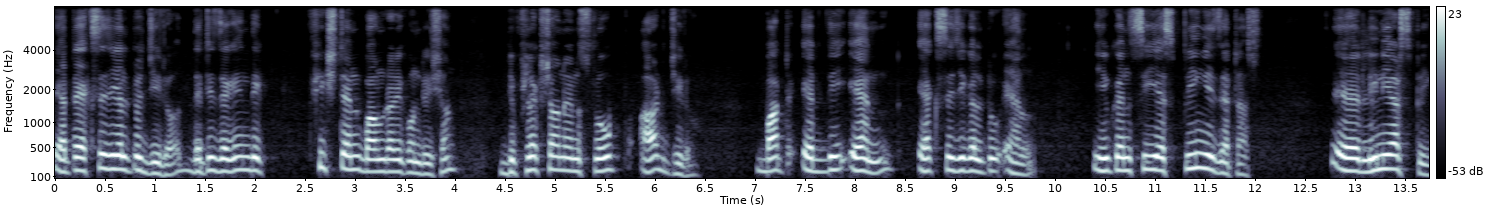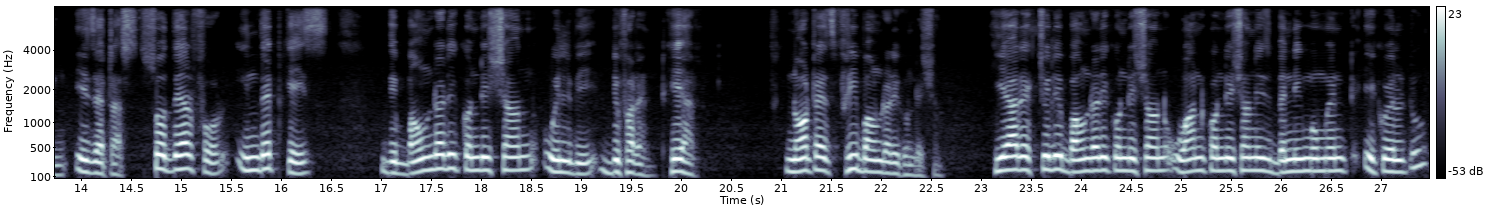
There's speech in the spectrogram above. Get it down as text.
at x is equal to 0 that is again the fixed end boundary condition deflection and slope are 0. But at the end x is equal to L you can see a spring is attached a linear spring is attached. So, therefore, in that case the boundary condition will be different here not as free boundary condition. Here actually boundary condition one condition is bending moment equal to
